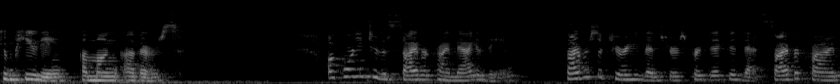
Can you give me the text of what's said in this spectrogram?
computing, among others. According to the Cybercrime magazine, Cybersecurity Ventures predicted that cybercrime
